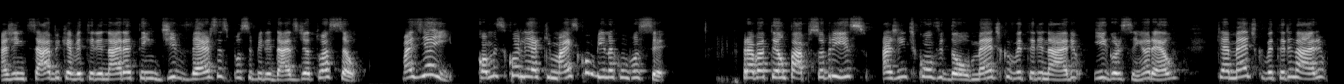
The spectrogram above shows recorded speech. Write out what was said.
A gente sabe que a veterinária tem diversas possibilidades de atuação, mas e aí? como escolher a que mais combina com você. Para bater um papo sobre isso, a gente convidou o médico veterinário Igor Senhorello, que é médico veterinário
